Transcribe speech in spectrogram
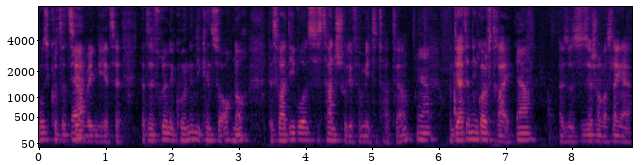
muss ich kurz erzählen Ja. wegen GZ. Ich hatte früher eine Kundin, die kennst du auch noch. Das war die, wo uns das Tanzstudio vermietet hat, ja. Ja, Und die hatte den Golf 3. ja. Also es ist ja schon was länger.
